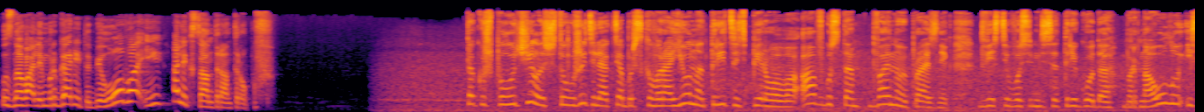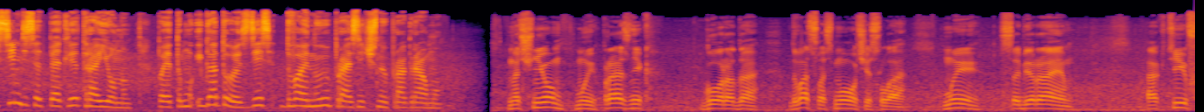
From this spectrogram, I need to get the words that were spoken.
узнавали Маргарита Белова и Александр Антропов. Так уж получилось, что у жителей Октябрьского района 31 августа двойной праздник. 283 года Барнаулу и 75 лет району. Поэтому и готовят здесь двойную праздничную программу. Начнем мы праздник города 28 числа. Мы собираем актив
